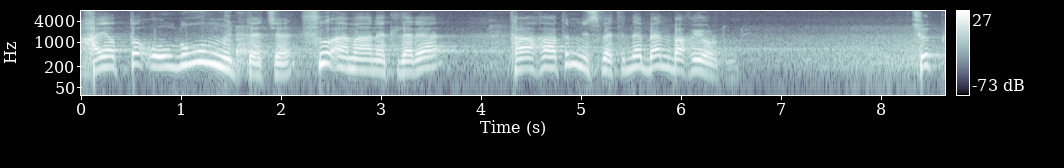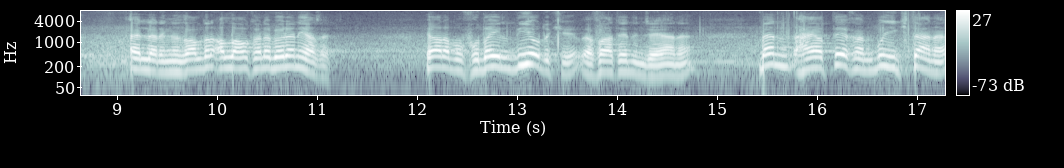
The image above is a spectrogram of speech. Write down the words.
hayatta olduğum müddetçe şu emanetlere takatım nispetinde ben bakıyordum. Çık, ellerini kaldır. Allahu Teala böyle niyaz et. Ya Rabbi Fudayl diyordu ki vefat edince yani ben hayattayken bu iki tane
